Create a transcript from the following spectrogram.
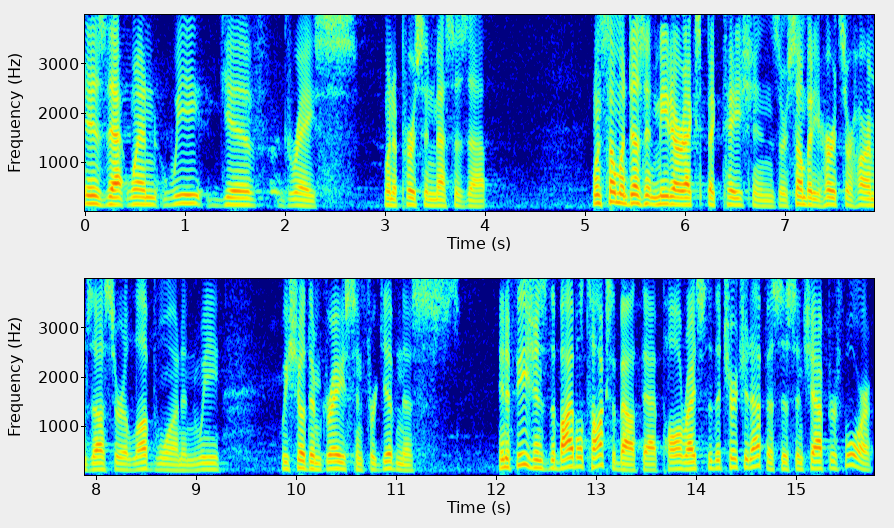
is that when we give grace when a person messes up, when someone doesn't meet our expectations, or somebody hurts or harms us or a loved one, and we we show them grace and forgiveness. In Ephesians, the Bible talks about that. Paul writes to the church at Ephesus in chapter 4.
